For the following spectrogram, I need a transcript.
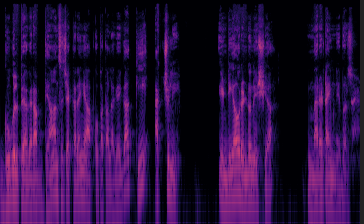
गूगल पे अगर आप ध्यान से चेक करेंगे, आपको पता लगेगा कि एक्चुअली इंडिया और इंडोनेशिया मैराटाइम नेबर्स हैं।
